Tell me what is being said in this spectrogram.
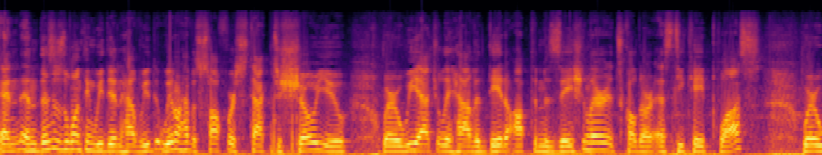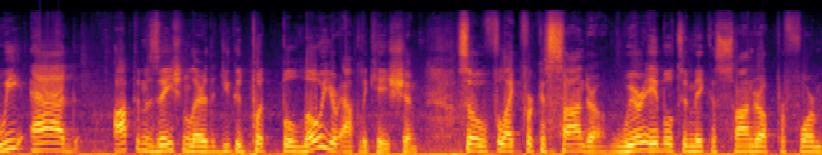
and, and this is one thing we didn't have. We, we don't have a software stack to show you where we actually have a data optimization layer. It's called our SDK Plus, where we add optimization layer that you could put below your application. So for like for Cassandra, we're able to make Cassandra perform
